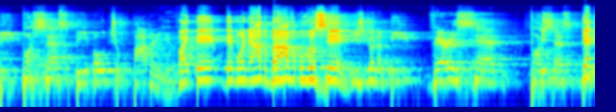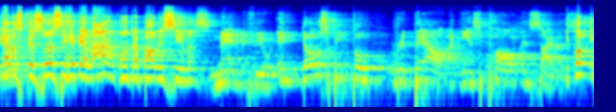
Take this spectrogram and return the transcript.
be possessed people to bother you. Vai ter demoniado bravo com você. He's gonna be very sad, possessed E aquelas pessoas se rebelaram contra Paulo e Silas. mad with you, and those people rebel against Paul and Silas, E,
